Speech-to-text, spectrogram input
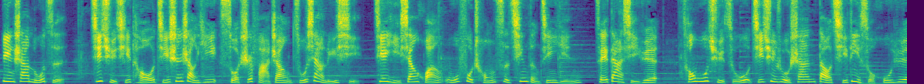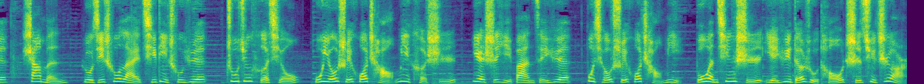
令杀奴子，即取其头及身上衣所持法杖足下履洗，皆以相还，无复重赐轻等金银。贼大喜曰：从吾取足，即去入山，到其地所呼曰：沙门。汝即出来，其地出曰。诸君何求？无有水火炒蜜可食。夜食已半，贼曰：“不求水火炒蜜，不问青石，也欲得汝头持去之耳。”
